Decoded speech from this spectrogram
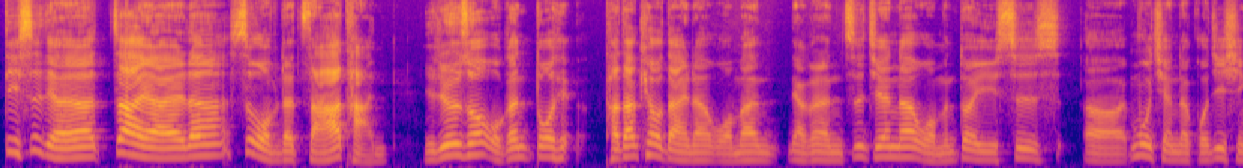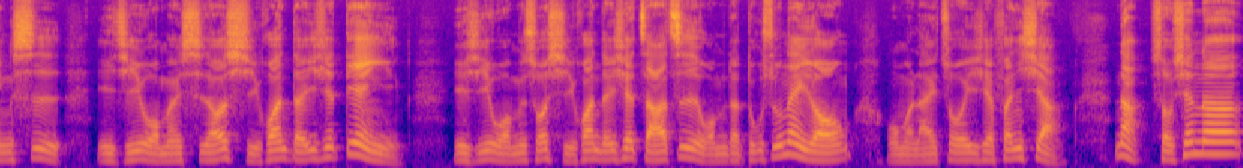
第四点呢，再来呢是我们的杂谈，也就是说，我跟多田。塔达 Q 代呢？我们两个人之间呢，我们对于是呃目前的国际形势，以及我们所喜欢的一些电影，以及我们所喜欢的一些杂志，我们的读书内容，我们来做一些分享。那首先呢，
